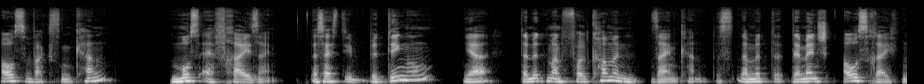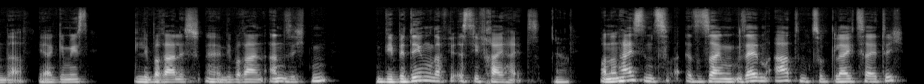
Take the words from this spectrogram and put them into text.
auswachsen kann, muss er frei sein. Das heißt, die Bedingung, ja, damit man vollkommen sein kann, das, damit der Mensch ausreifen darf, ja, gemäß äh, liberalen Ansichten, die Bedingung dafür ist die Freiheit. Ja. Und dann heißt es sozusagen im selben Atemzug gleichzeitig,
